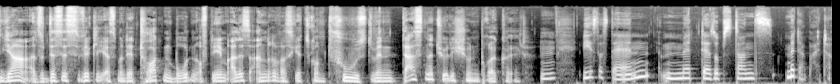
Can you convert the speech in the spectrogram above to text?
Ja, also das ist wirklich erstmal der Tortenboden, auf dem alles andere, was jetzt kommt, fußt. Wenn das natürlich schon bröckelt. Mhm. Wie ist das denn mit der Substanz Mitarbeiter?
